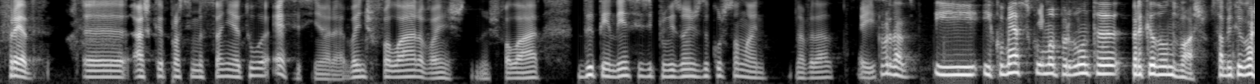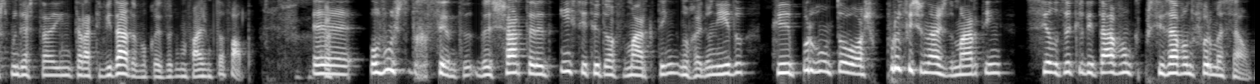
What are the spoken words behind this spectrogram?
Fred, Uh, acho que a próxima senha é a tua. É, sim, senhora. Vens falar, vens-nos falar de tendências e previsões de curso online. Na é verdade, é isso. É verdade. E, e começo com uma pergunta para cada um de vós. Sabem que eu gosto muito desta interatividade, é uma coisa que me faz muita falta. Uh, houve um estudo recente da Chartered Institute of Marketing, no Reino Unido, que perguntou aos profissionais de marketing se eles acreditavam que precisavam de formação.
